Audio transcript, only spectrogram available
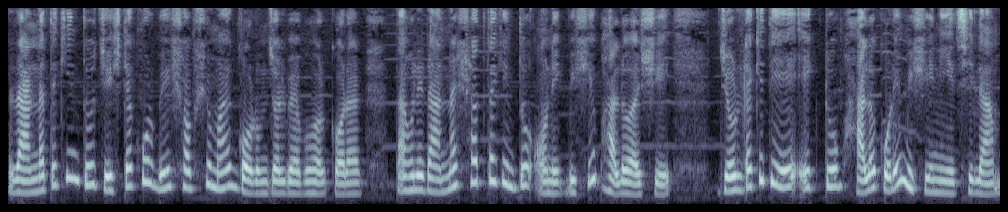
রান্নাতে কিন্তু চেষ্টা করবে সবসময় গরম জল ব্যবহার করার। তাহলে রান্নার স্বাদটা কিন্তু অনেক বেশি ভালো আসে। জলটাকে দিয়ে একটু ভালো করে মিশিয়ে নিয়েছিলাম।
